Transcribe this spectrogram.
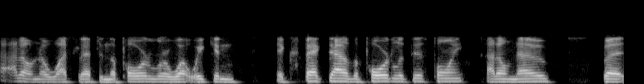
I don't know what's left in the portal or what we can expect out of the portal at this point. I don't know, but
